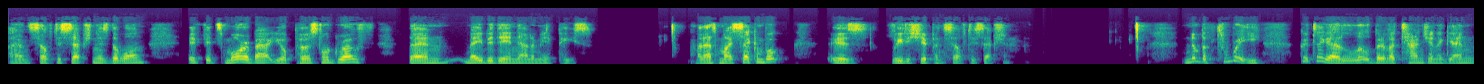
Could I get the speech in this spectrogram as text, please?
and self deception is the one. If it's more about your personal growth, then maybe The Anatomy of Peace. But that's my second book is leadership and self deception. Number three, I'm going to take a little bit of a tangent again.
